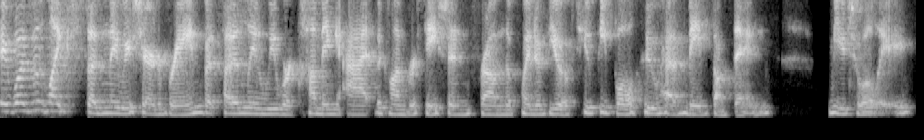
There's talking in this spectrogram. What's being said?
it wasn't like suddenly we shared a brain, but suddenly we were coming at the conversation from the point of view of two people who have made something mutually.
